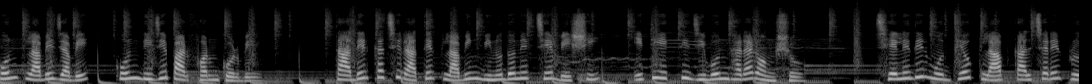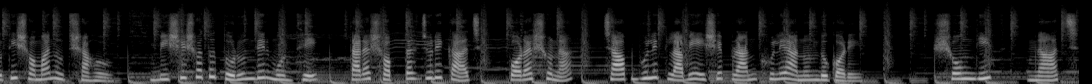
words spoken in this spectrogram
কোন ক্লাবে যাবে, কোন ডিজে পারফর্ম করবে। তাদের কাছে রাতের ক্লাবিং বিনোদনের চেয়ে বেশি, এটি একটি জীবনধারার অংশ। ছেলেদের মধ্যেও ক্লাব কালচারের প্রতি সমান উৎসাহ। বিশেষত তরুণদের মধ্যে, তারা সপ্তাহ জুড়ে কাজ, পড়াশোনা, চাপ ভুলে ক্লাবে এসে প্রাণ খুলে আনন্দ করে। সংগীত, নাচ,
